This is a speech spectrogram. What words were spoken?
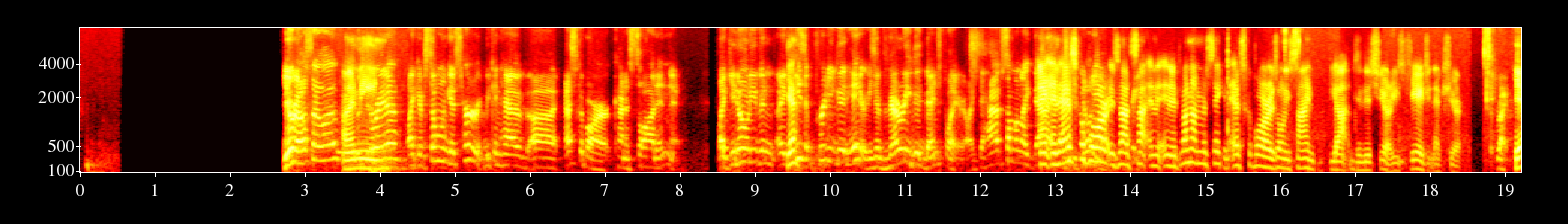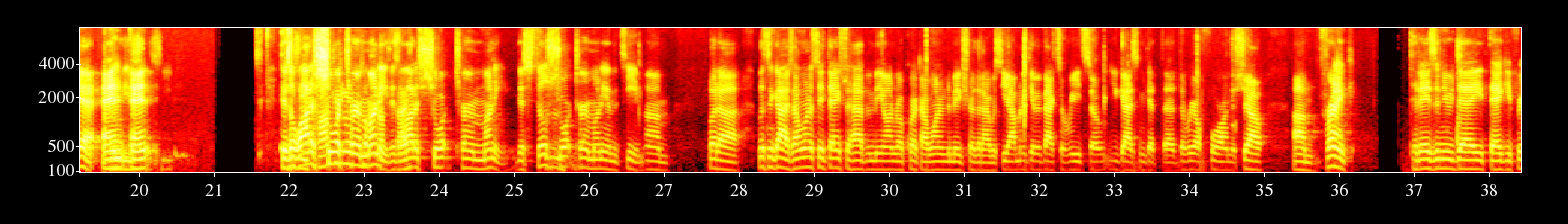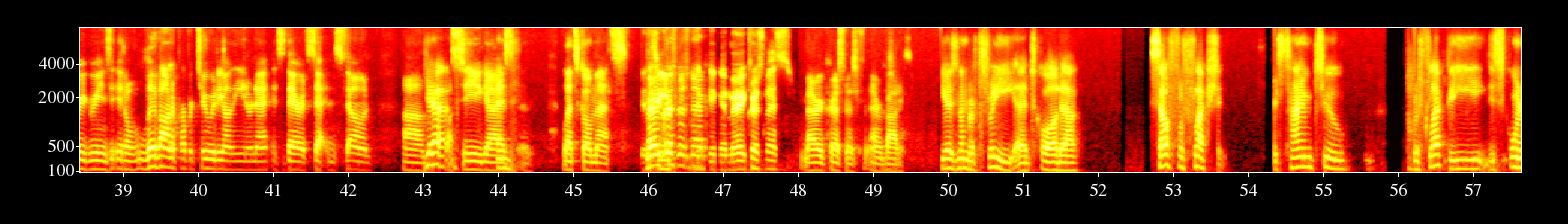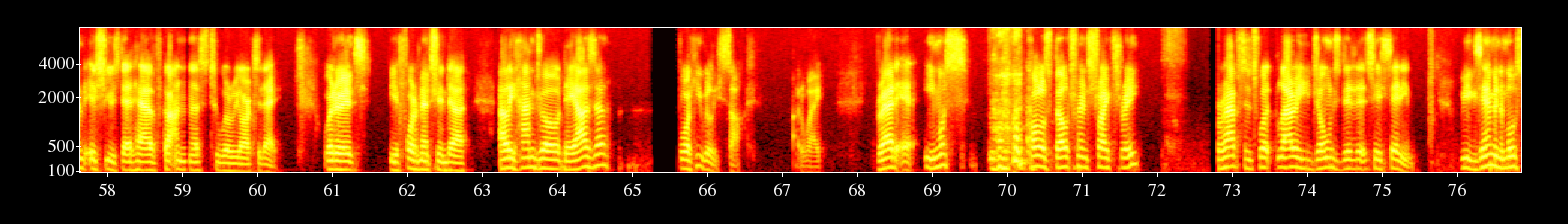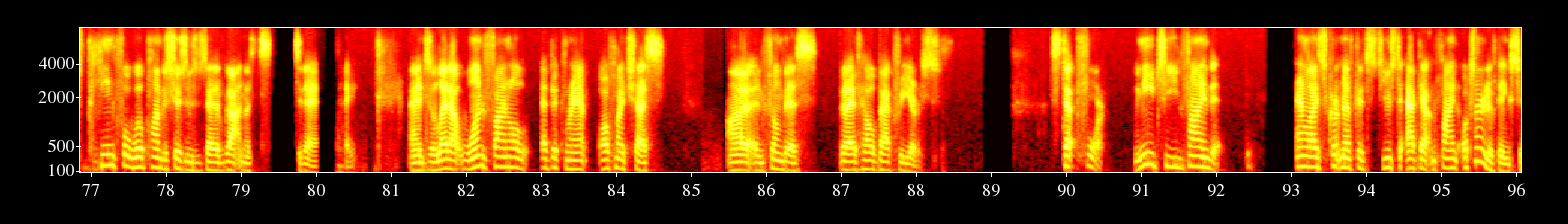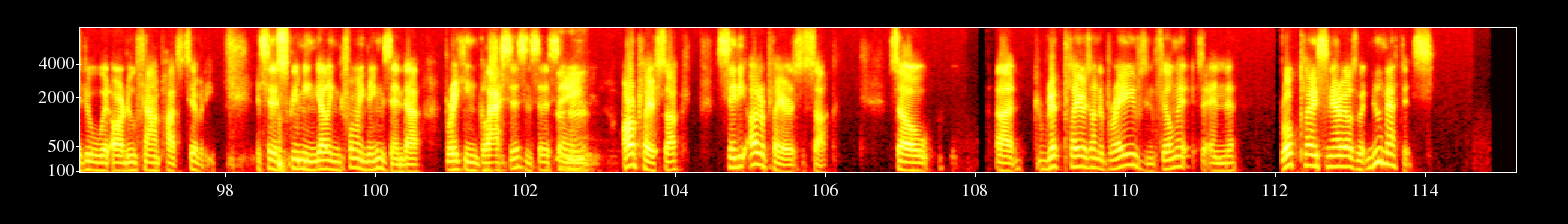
You know what else I love? I with mean- Correa? like if someone gets hurt, we can have uh, Escobar kind of slot in there. Like you don't even like Yeah. he's a pretty good hitter. He's a very good bench player. Like to have someone like that. And, and Escobar is not signed. And, and if I'm not mistaken, Escobar is only signed beyond to this year. He's free agent next year. Right. Yeah, and he's- and there's a lot of short-term money. There's a lot of short-term money. There's still Mhm. short-term money on the team. Um, but uh, listen, guys, I want to say thanks for having me on real quick. I wanted to make sure that I was here. I'm going to give it back to Reed so you guys can get the the real four on the show. Um, Frank, today's a new day. Thank you for your greens. It'll live on in perpetuity on the internet. It's there. It's set in stone. Um, Yeah, I'll see you guys. And Let's go Mets. Merry Christmas, Nick. Merry Christmas. Merry Christmas, everybody. Here's number three. Uh, it's called uh, self-reflection. It's time to reflect the the scorned issues that have gotten us to where we are today. Whether it's the aforementioned uh, Alejandro De Aza, boy, he really sucked. By the way, Brad Emaus, Carlos Beltran, strike three. Perhaps it's what Larry Jones did at Shea Stadium. We examine the most painful Wilpon decisions that have gotten us today. And to let out one final epic rant off my chest uh, and film this that I've held back for years. Step four, we need to find, analyze the current methods used to act out and find alternative things to do with our newfound positivity. Instead of screaming, yelling, throwing things, and uh, breaking glasses, instead of saying our players suck, say the other players suck. So uh, rip players on the Braves and film it and rope play scenarios with new methods.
